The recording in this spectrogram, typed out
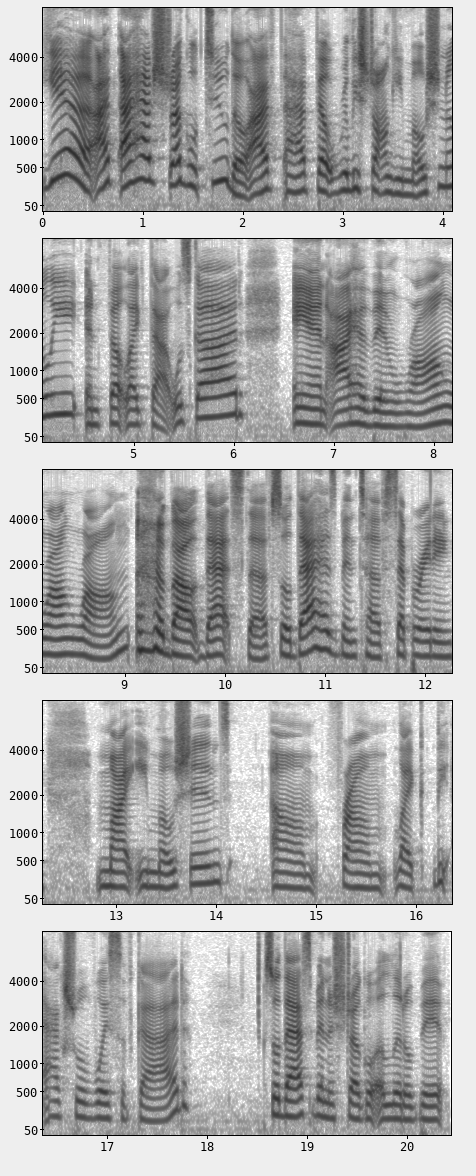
yeah, I I have struggled too though. I've I have felt really strong emotionally and felt like that was God. And I have been wrong, wrong, wrong about that stuff. So that has been tough separating my emotions um, from like the actual voice of God. So that's been a struggle a little bit.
